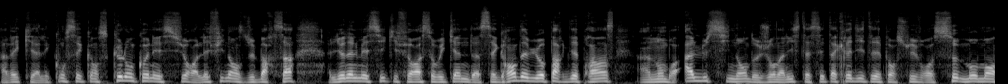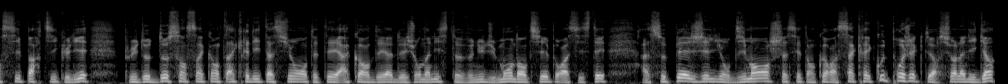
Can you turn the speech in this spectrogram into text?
avec les conséquences que l'on connaît sur les finances du Barça. Lionel Messi qui fera ce week-end ses grands débuts au Parc des Princes, un nombre hallucinant de journalistes s'est accrédité pour suivre ce moment si particulier. Plus de 250 accréditations ont été accordées à des journalistes venus du monde entier pour assister à ce PSG Lyon dimanche. C'est encore un sacré coup de projecteur sur la Ligue 1.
